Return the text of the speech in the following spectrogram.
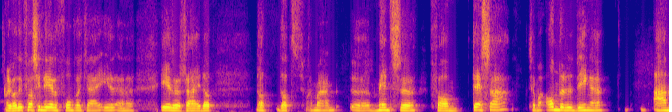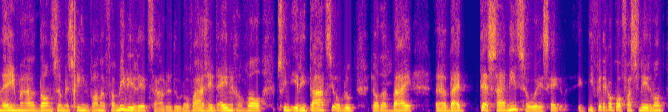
Wat ik fascinerend vond, wat jij eerder, eerder zei, dat, dat, dat zeg maar, mensen van Tessa zeg maar, andere dingen aannemen dan ze misschien van een familielid zouden doen. Of waar ze in het enige geval misschien irritatie oproept, dat dat bij, uh, bij Tessa niet zo is. Kijk, die vind ik ook wel fascinerend, want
